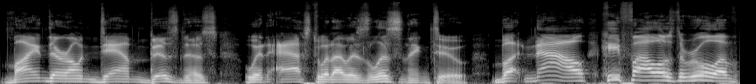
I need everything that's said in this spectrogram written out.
mind their own damn business when asked what I was listening to. But now he follows the rule of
